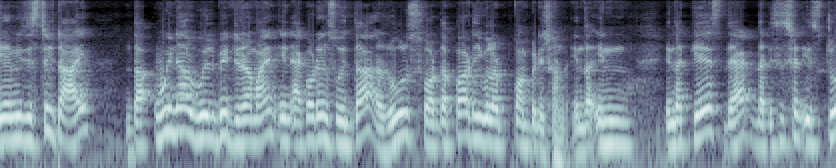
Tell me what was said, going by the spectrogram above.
game is still tie the winner will be determine in accordance with the rules for the particular competition in the in in the case that the decision is to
